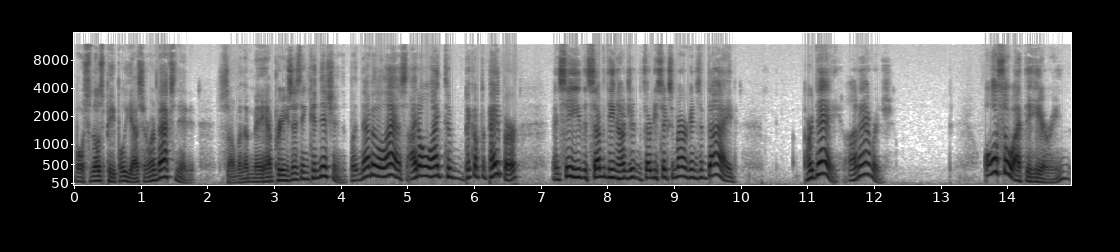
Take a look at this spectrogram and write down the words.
most of those people, yes, are unvaccinated. Some of them may have pre existing conditions. But nevertheless, I don't like to pick up the paper and see that 1,736 Americans have died per day on average. Also at the hearing,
